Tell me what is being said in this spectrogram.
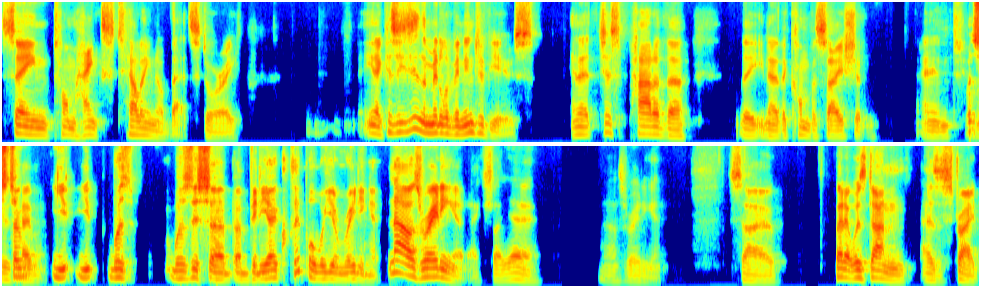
seeing Tom Hanks telling of that story. You know, because he's in the middle of an interviews, and it's just part of the the you know the conversation. And was So able- you, you was was this a, a video clip or were you reading it? No, I was reading it actually. Yeah, I was reading it. So, but it was done as a straight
